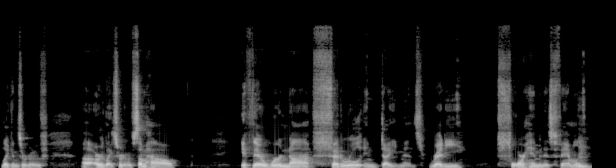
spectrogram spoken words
like in sort of, uh, or like sort of somehow if there were not federal indictments ready for him and his family, mm.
